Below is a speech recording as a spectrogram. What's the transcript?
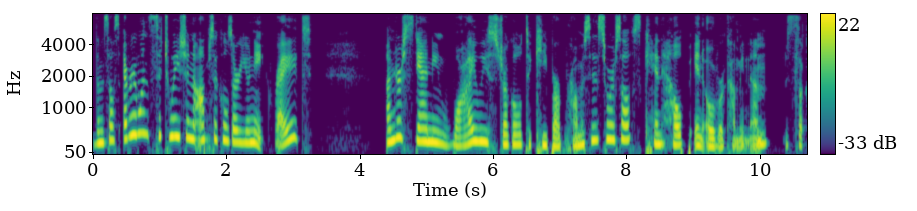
themselves. Everyone's situation obstacles are unique, right? understanding why we struggle to keep our promises to ourselves can help in overcoming them. It's like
